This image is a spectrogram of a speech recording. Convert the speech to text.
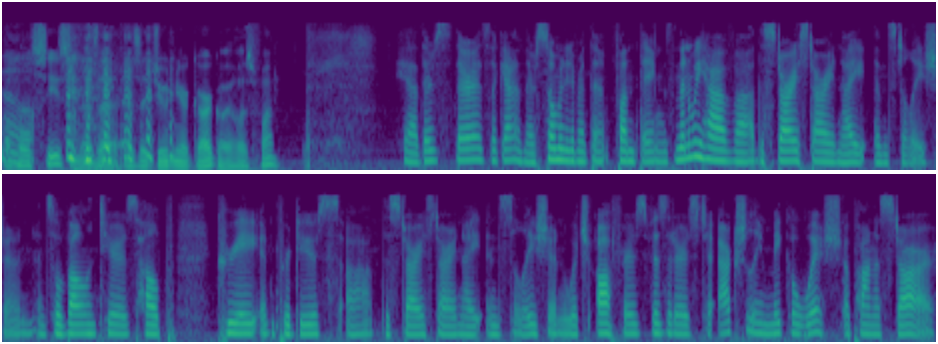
a whole season as a as a junior gargoyle. It was fun. Yeah, there's there's again there's so many different th- fun things, and then we have uh, the Starry Starry Night installation, and so volunteers help create and produce uh, the Starry Starry Night installation, which offers visitors to actually make a wish upon a star,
